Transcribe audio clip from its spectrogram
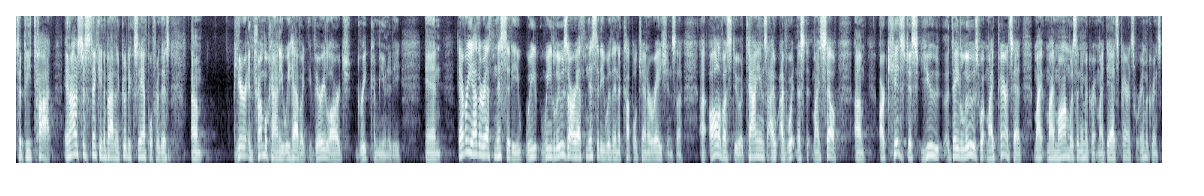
to be taught. And I was just thinking about a good example for this. Um, here in Trumbull County, we have a very large Greek community, and every other ethnicity, we, we lose our ethnicity within a couple generations. Uh, uh, all of us do. Italians, I, have witnessed it myself. Um, our kids just, you, they lose what my parents had. My, my mom was an immigrant. My dad's parents were immigrants,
